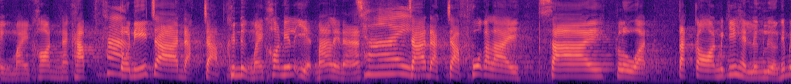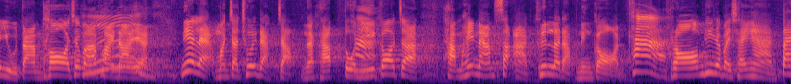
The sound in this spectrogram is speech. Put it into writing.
1ไมครอนนะครับค่ะ ตัวนี้จะดักจับคือ1ไมครอนนี่ละเอียดมากเลยนะ ใช่ จะดักจับพวกอะไรทรายกรวด ตะกอนเมื่อกี้เห็นเหลืองๆที่มาอยู่ตามท่อใช่ไหมอืมภายในอะเนี่ยแหละมันจะช่วยดักจับนะครับ ตัวค่ะนี้ก็จะทำให้น้ำสะอาดขึ้นระดับหนึ่งก่อนค่ะพร้อมที่จะไปใช้งาน แต่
